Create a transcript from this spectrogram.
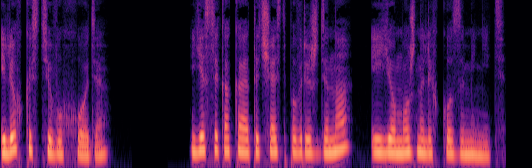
и легкостью в уходе. Если какая-то часть повреждена, ее можно легко заменить.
